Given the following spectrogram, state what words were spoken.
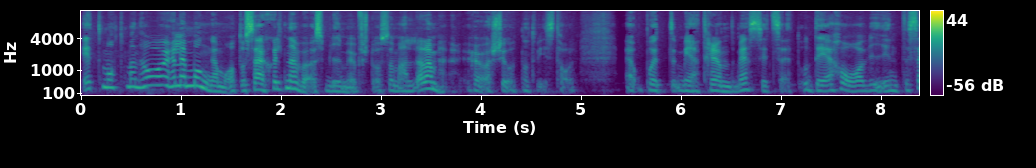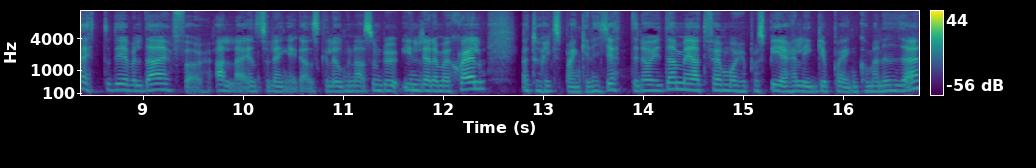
ett mått man har eller många mått och särskilt nervös blir man förstås om alla de här rör sig åt något visst håll eh, på ett mer trendmässigt sätt och det har vi inte sett och det är väl därför alla än så länge är ganska lugna. Som du inledde med själv, jag tror Riksbanken är jättenöjda med att femårig Prospera ligger på 1,9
